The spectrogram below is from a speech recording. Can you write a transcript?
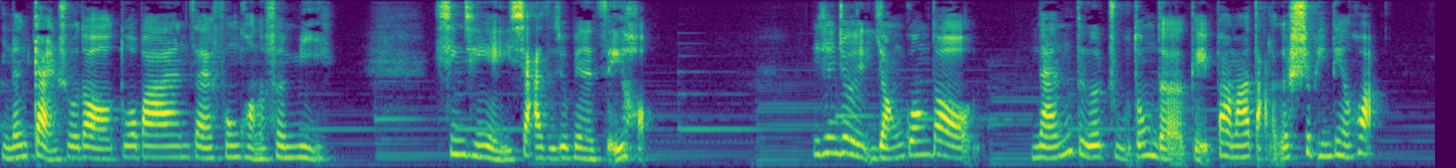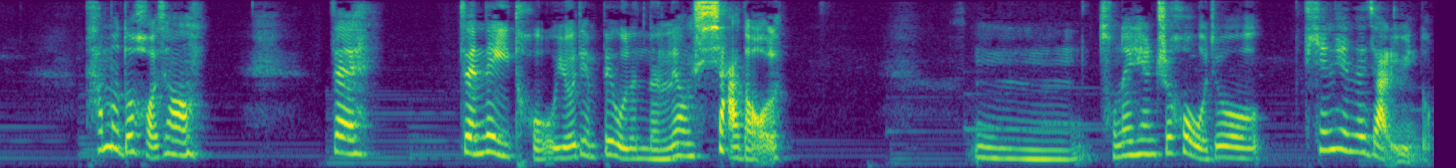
你能感受到多巴胺在疯狂的分泌，心情也一下子就变得贼好。那天就阳光到难得主动的给爸妈打了个视频电话，他们都好像在。在那一头有点被我的能量吓到了，嗯，从那天之后我就天天在家里运动。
